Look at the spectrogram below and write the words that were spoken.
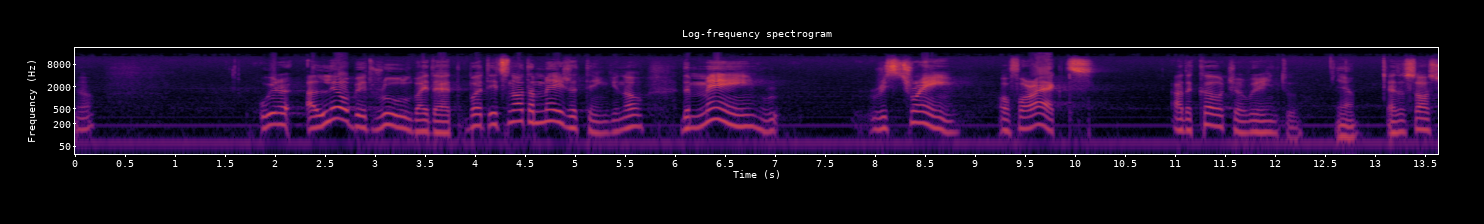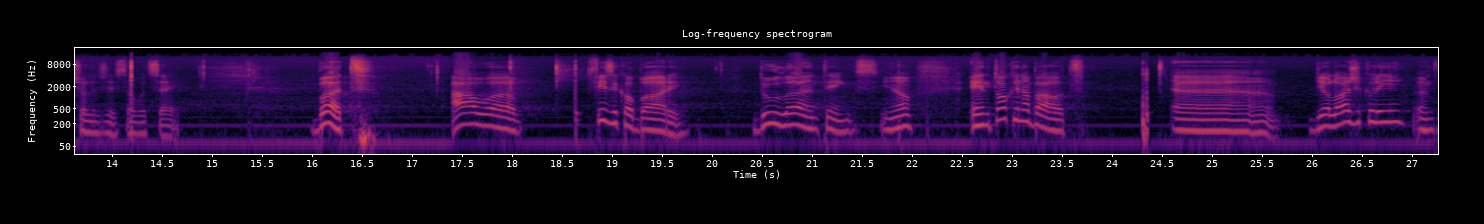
you know, we're a little bit ruled by that, but it's not a major thing, you know. The main restraint of our acts are the culture we're into Yeah. as a sociologist, I would say. But our physical body do learn things, you know. And talking about uh, biologically and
